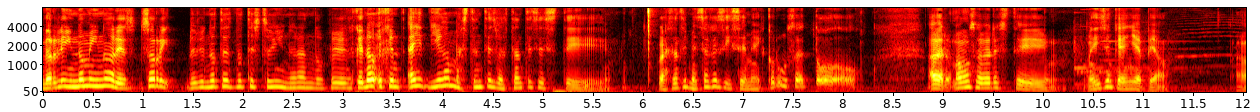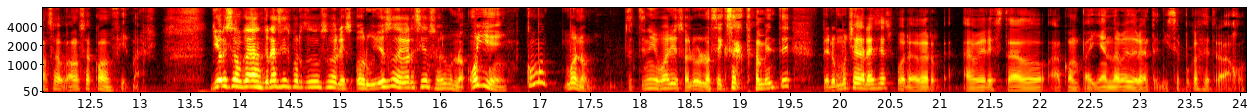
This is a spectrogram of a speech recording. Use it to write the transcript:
Merlín, no me ignores. Sorry, no te, no te estoy ignorando. es que no, es que hay, llegan bastantes, bastantes, este, bastantes mensajes y se me cruza todo. A ver, vamos a ver este. Me dicen que han yapeado. Vamos a, vamos a confirmar. Gerson gracias por tus soles. Orgulloso de haber sido su. Oye, ¿cómo? Bueno, he tenido varios alumnos, no sé exactamente, pero muchas gracias por haber, haber estado acompañándome durante mis épocas de trabajo.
